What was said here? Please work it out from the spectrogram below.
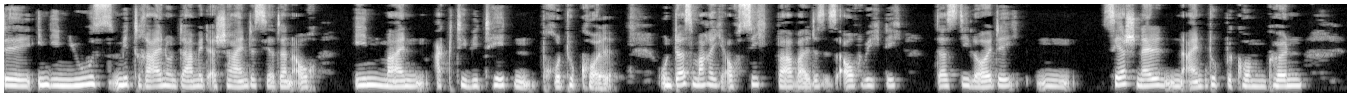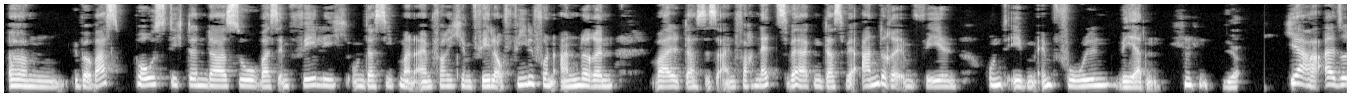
die, in die News mit rein und damit erscheint es ja dann auch in mein Aktivitätenprotokoll. Und das mache ich auch sichtbar, weil das ist auch wichtig, dass die Leute hm, sehr schnell einen Eindruck bekommen können, ähm, über was poste ich denn da so, was empfehle ich und da sieht man einfach, ich empfehle auch viel von anderen, weil das ist einfach Netzwerken, dass wir andere empfehlen und eben empfohlen werden. ja. Ja, also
